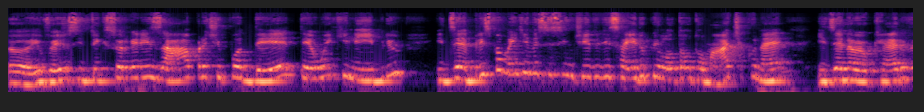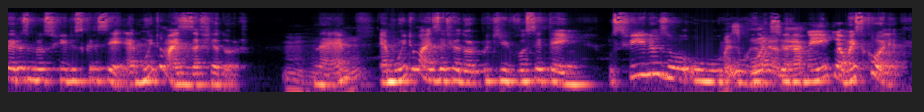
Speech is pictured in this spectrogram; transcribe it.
Uh, eu vejo assim, tem que se organizar para te poder ter um equilíbrio e dizer, principalmente nesse sentido de sair do piloto automático, né? E dizer, não, eu quero ver os meus filhos crescer. É muito mais desafiador, uhum. né? É muito mais desafiador porque você tem os filhos, o, o, escolha, o né? relacionamento, né? é uma escolha.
